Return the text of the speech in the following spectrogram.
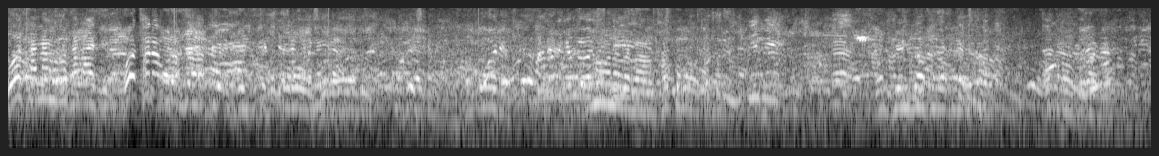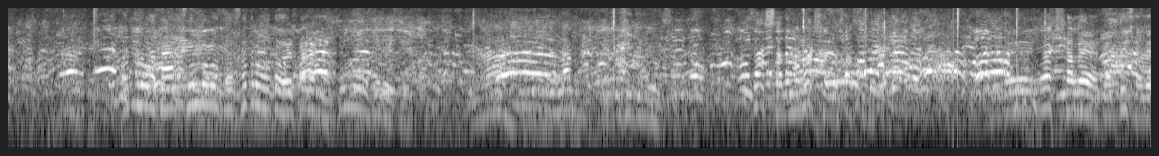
ও থানা মোড় খেলা আছে। ও থানা মোড় খেলা আছে মনে করলাম সতেরো বিএনপি আসলে সতেরো বছর ষোলো বছর সতেরো বছর হয়ে পারে না ষোলো বছর হয়েছে এক সালে দুই সালে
